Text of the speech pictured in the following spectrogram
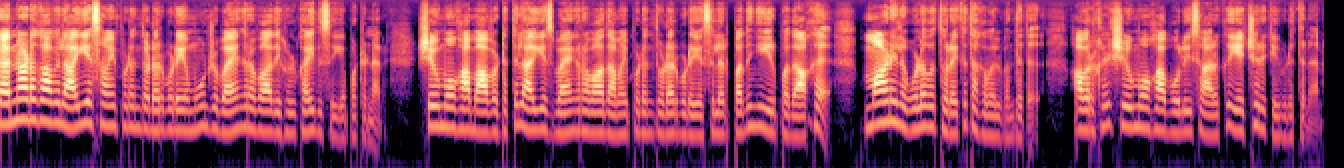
கர்நாடகாவில் ஐஎஸ் அமைப்புடன் தொடர்புடைய மூன்று பயங்கரவாதிகள் கைது செய்யப்பட்டனர். ஷிவமோகா மாவட்டத்தில் ஐஎஸ் பயங்கரவாத அமைப்புடன் தொடர்புடைய சிலர் பதுங்கியிருப்பதாக மாநில உளவுத்துறைக்கு தகவல் வந்தது. அவர்கள் ஷிவ்மோகா போலீசாருக்கு எச்சரிக்கை விடுத்தனர்.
